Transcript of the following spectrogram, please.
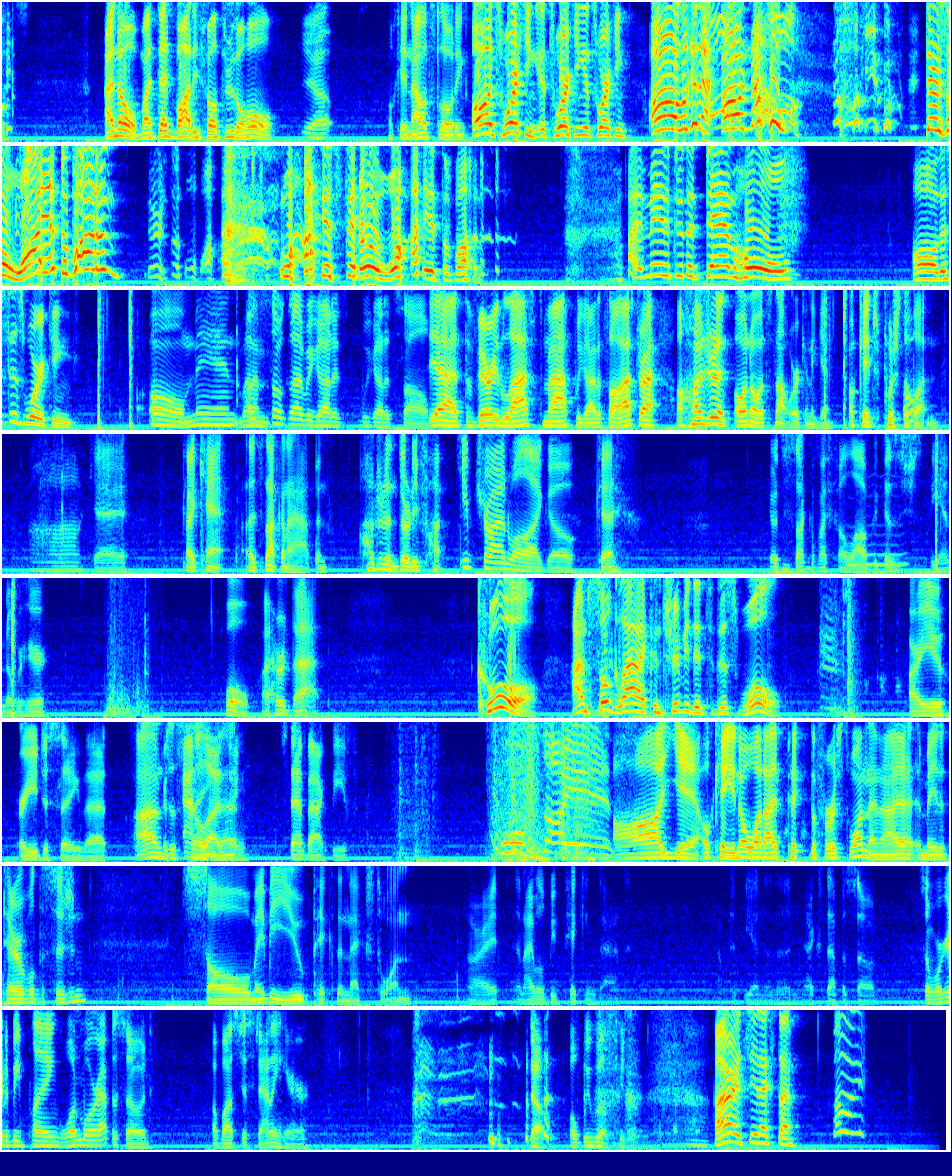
I know, my dead body fell through the hole. Yeah. Okay, now it's loading. Oh, it's working. It's working. It's working. Oh, look at that. Oh, oh no. No. There's a Y at the bottom. There's a Y. why. Is there a Y at the bottom? I made it through the damn hole. Oh, this is working. Oh man, I'm I'm- so glad we got it. We got it solved. yeah. At the very last map, we got it solved. After I- a hundred and oh no, it's not working again. Okay, just push the Oh. button. Okay. I can't. It's not gonna happen. 135. Keep trying while I go. Okay. It would suck if I fell off because it's just the end over here. Whoa, I heard that. Cool. I'm so glad I contributed to this wool. Are you? Or are you just saying that? I'm It's just saying analyzing. Stand back, beef. Wolf science. Ah, yeah. Okay, you know what? I picked the first one and I made a terrible decision. So maybe you pick the next one. All right, and I will be picking that after the end of the next episode. So we're gonna be playing one more episode of us just standing here no, but we will. All right. See you next time. Bye.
